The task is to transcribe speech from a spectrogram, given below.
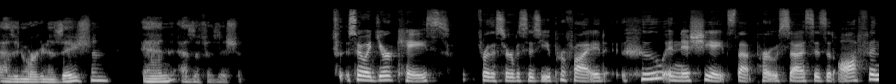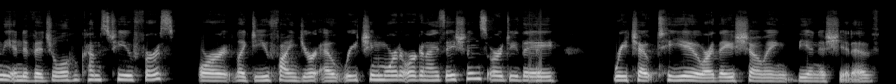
as an organization and as a physician. So, in your case, for the services you provide, who initiates that process? Is it often the individual who comes to you first? Or, like, do you find you're outreaching more to organizations, or do they reach out to you? Are they showing the initiative?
